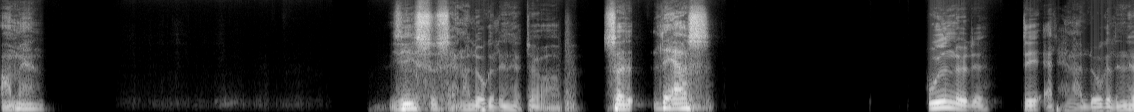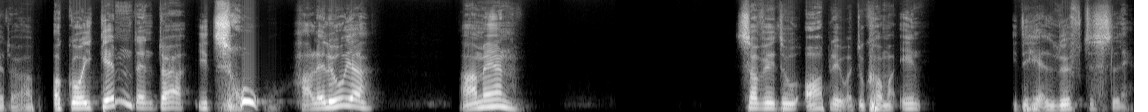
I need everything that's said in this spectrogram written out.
Amen. Jesus, han har lukket den her dør op. Så lad os udnytte det, at han har lukket den her dør op. Og gå igennem den dør i tro. Halleluja. Amen. Så vil du opleve, at du kommer ind i det her løftesland,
